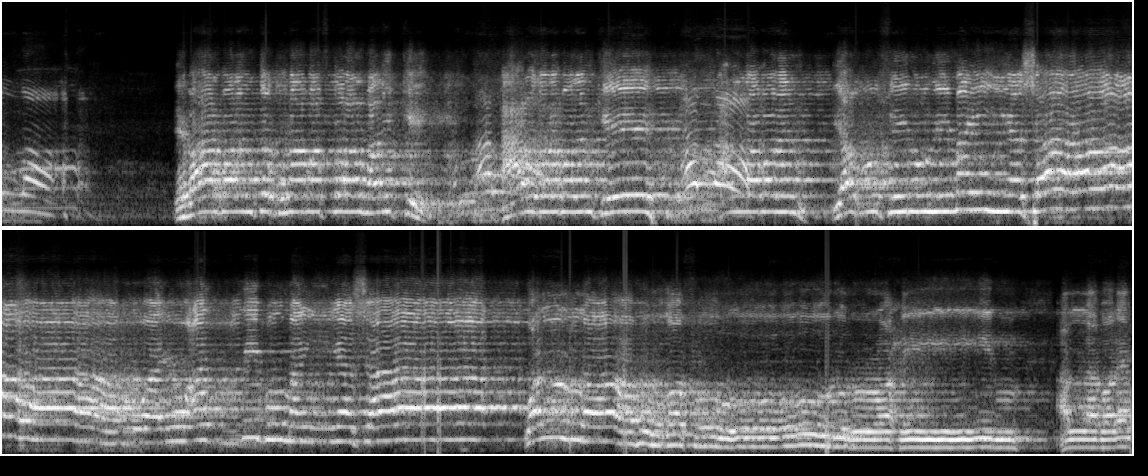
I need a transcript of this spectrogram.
আল্লাহ। এবার বলেন তো গুনাহ মাফ করার মালিক কে? আরও জোরে বলেন কে? আল্লাহ। আল্লাহ বলেন ইয়াগফিরু লিমান ইয়াশা ওয়া ইউআযযিবু মান ইয়াশা। ওয়াল্লাহু গফুরুর রহিম। আল্লাহ বলেন,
